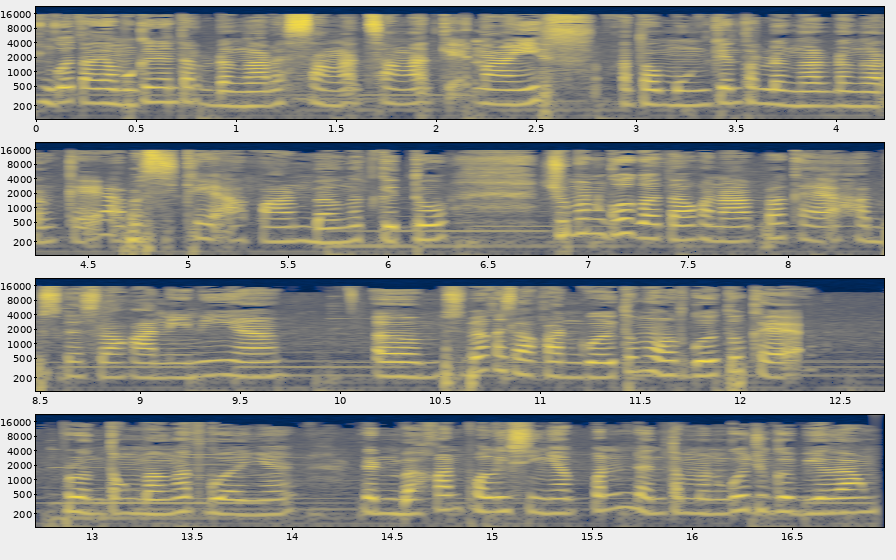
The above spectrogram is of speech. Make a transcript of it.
gue tanya mungkin yang terdengar sangat-sangat kayak naif atau mungkin terdengar-dengar kayak apa sih kayak apaan banget gitu? Cuman gue gak tahu kenapa kayak habis kecelakaan ini ya um, sebenarnya kecelakaan gue itu menurut gue tuh kayak beruntung banget guanya. Dan bahkan polisinya pun dan temen gue juga bilang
